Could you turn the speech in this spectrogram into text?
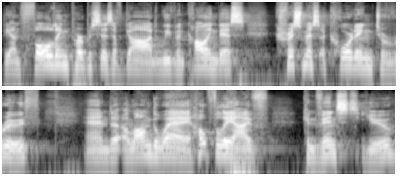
the unfolding purposes of God. And we've been calling this Christmas according to Ruth. And uh, along the way, hopefully, I've convinced you,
